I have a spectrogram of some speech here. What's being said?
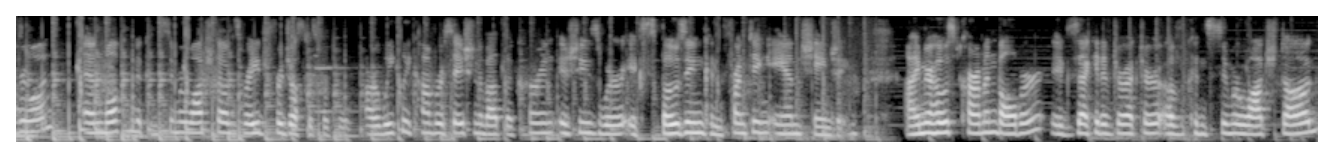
everyone, and welcome to Consumer Watchdog's Rage for Justice Report, our weekly conversation about the current issues we're exposing, confronting, and changing. I'm your host, Carmen Balber, Executive Director of Consumer Watchdog.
